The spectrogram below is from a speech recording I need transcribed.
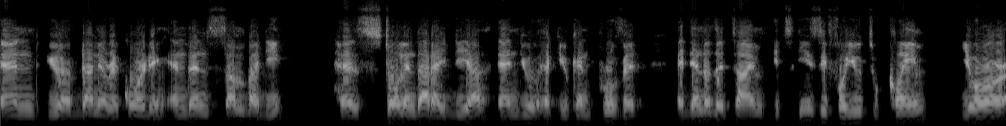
and you have done a recording and then somebody has stolen that idea and you you can prove it at the end of the time it's easy for you to claim your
